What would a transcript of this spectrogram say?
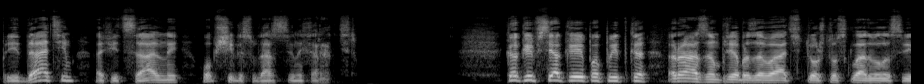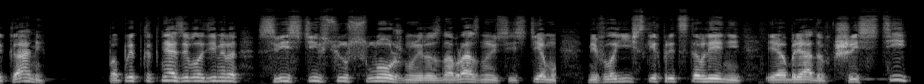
придать им официальный общегосударственный характер. Как и всякая попытка разом преобразовать то, что складывалось веками, Попытка князя Владимира свести всю сложную и разнообразную систему мифологических представлений и обрядов к шести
